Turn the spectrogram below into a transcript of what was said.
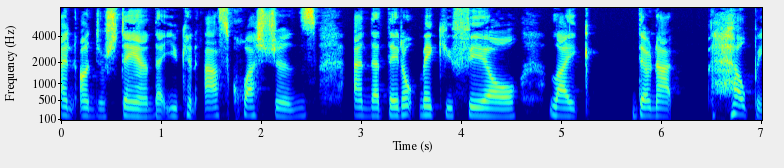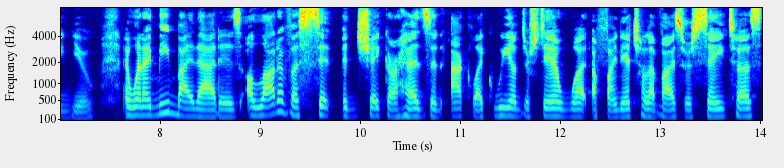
and understand that you can ask questions and that they don't make you feel like they're not helping you. And what I mean by that is a lot of us sit and shake our heads and act like we understand what a financial advisor is saying to us.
